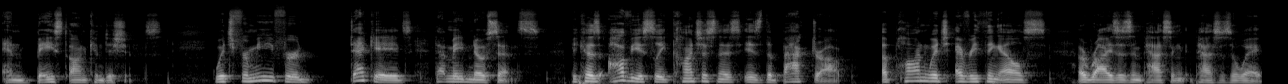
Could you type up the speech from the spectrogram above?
and based on conditions, which for me, for decades, that made no sense. Because obviously, consciousness is the backdrop upon which everything else arises and passing passes away.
